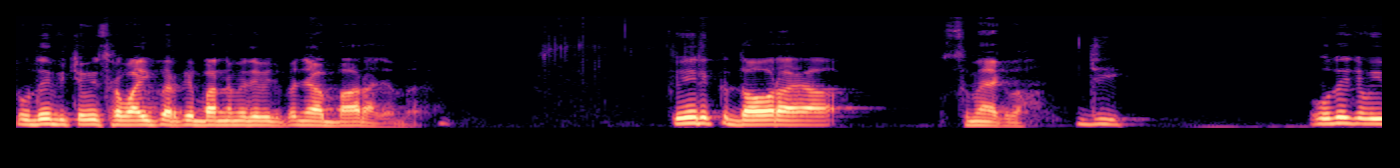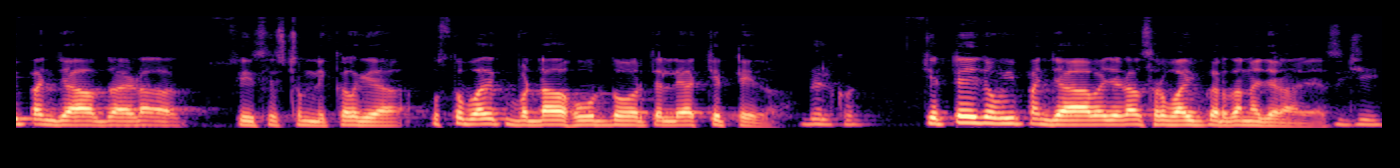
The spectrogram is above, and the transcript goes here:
ਉਹਦੇ ਵਿੱਚੋਂ ਵੀ ਸਰਵਾਈਵ ਕਰਕੇ 92 ਦੇ ਵਿੱਚ ਪੰਜਾਬ ਬਾਹਰ ਆ ਜਾਂਦਾ ਹੈ। ਫਿਰ ਇੱਕ ਦੌਰ ਆਇਆ ਸਮੈਕ ਦਾ। ਜੀ। ਉਹਦੇ 'ਚ ਵੀ ਪੰਜਾਬ ਦਾ ਜਿਹੜਾ ਸੀ ਸਿਸਟਮ ਨਿਕਲ ਗਿਆ ਉਸ ਤੋਂ ਬਾਅਦ ਇੱਕ ਵੱਡਾ ਹੋਰ ਦੌਰ ਚੱਲਿਆ ਚਿੱਟੇ ਦਾ। ਬਿਲਕੁਲ। ਚਿੱਟੇ 'ਚੋਂ ਵੀ ਪੰਜਾਬ ਹੈ ਜਿਹੜਾ ਸਰਵਾਈਵ ਕਰਦਾ ਨਜ਼ਰ ਆ ਰਿਹਾ ਸੀ। ਜੀ।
